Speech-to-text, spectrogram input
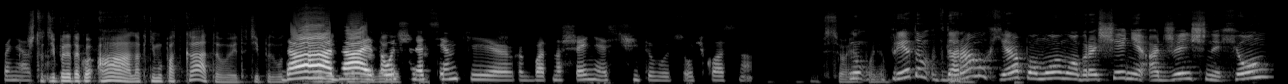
становится Что, понятно. типа, ты такой, а, она к нему подкатывает, типа, вот, Да, да, да, это очень оттенки, как бы отношения считываются, очень классно. Все, я Ну, понял. при этом в дорамах я, по-моему, обращение от женщины хён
